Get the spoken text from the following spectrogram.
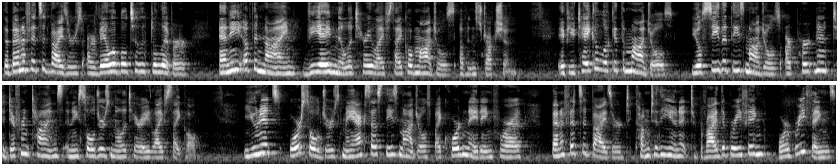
the benefits advisors are available to deliver any of the nine VA military life cycle modules of instruction. If you take a look at the modules, You'll see that these modules are pertinent to different times in a soldier's military life cycle. Units or soldiers may access these modules by coordinating for a benefits advisor to come to the unit to provide the briefing or briefings,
